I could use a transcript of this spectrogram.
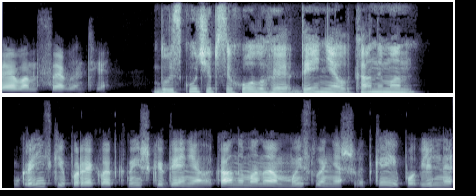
67-70. Блискучі психологи Деніел Канеман Український переклад книжки Деніела Канемана Мислення швидке і повільне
